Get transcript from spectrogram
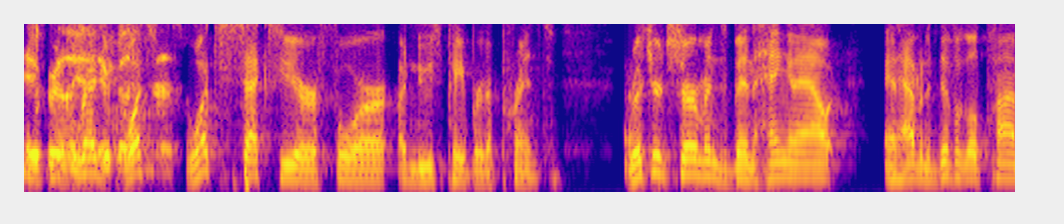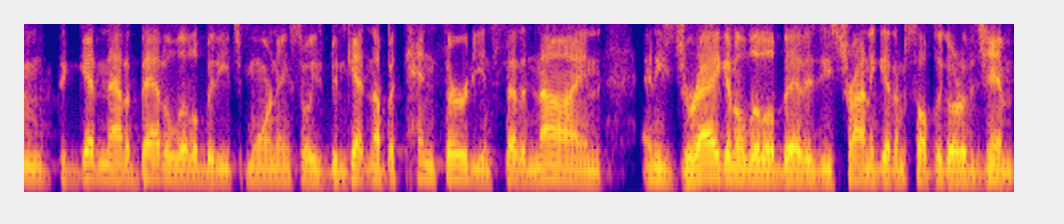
It really, Reggie, it really what's does. what's sexier for a newspaper to print? Uh, Richard Sherman's been hanging out and having a difficult time to getting out of bed a little bit each morning, so he's been getting up at ten thirty instead of nine, and he's dragging a little bit as he's trying to get himself to go to the gym.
